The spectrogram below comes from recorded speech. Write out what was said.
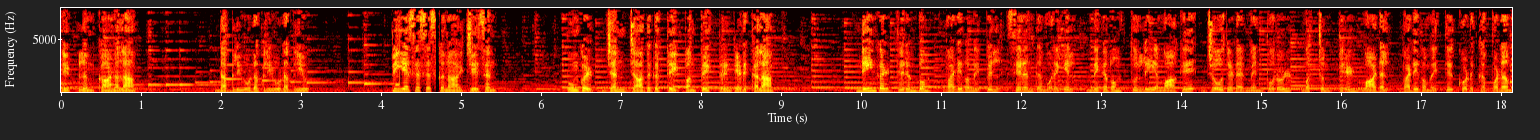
நிப்பிலும் காணலாம். www. பிஎஸ்எஸ்எஸ் ஜேசன் உங்கள் ஜன் ஜாதகத்தை ஒன்பேக் பிரிண்ட் எடுக்கலாம். நீங்கள் விரும்பும் வடிவமைப்பில் சிறந்த முறையில் மிகவும் துல்லியமாக ஜோதிட மென்பொருள் மற்றும் பிரிண்ட் மாடல் வடிவமைத்து கொடுக்கப்படும்.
